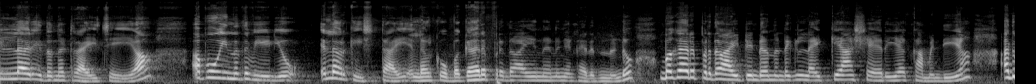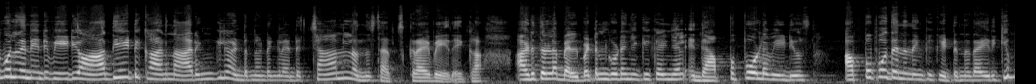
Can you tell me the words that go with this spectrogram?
എല്ലാവരും ഇതൊന്ന് ട്രൈ ചെയ്യുക. അപ്പോൾ ഇന്നത്തെ വീഡിയോ എല്ലാവർക്കും ഇഷ്ടമായി എല്ലാവർക്കും ഉപകാരപ്രദമായി എന്ന് തന്നെ ഞാൻ കരുതുന്നുണ്ട്. ഉപകാരപ്രദമായിട്ടുണ്ട് എന്നുണ്ടെങ്കിൽ ലൈക്ക് ചെയ്യുക ഷെയർ ചെയ്യുക കമന്റ് ചെയ്യുക. അതുപോലെ തന്നെ എന്റെ വീഡിയോ ആദ്യമായിട്ട് കാണുന്ന ആരെങ്കിലും ഉണ്ടെന്നുണ്ടെങ്കിൽ എന്റെ ചാനൽ ഒന്ന് സബ്സ്ക്രൈബ് ചെയ്തേക്കുക. അടുത്തുള്ള ബെൽ ബട്ടൺ കൂടെ ഞെക്കി കഴിഞ്ഞാൽ എന്റെ അപ്പപ്പോൾ ഉള്ള വീഡിയോസ് അപ്പപ്പോൾ തന്നെ നിങ്ങൾക്ക് കിട്ടുന്നതായിരിക്കും.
